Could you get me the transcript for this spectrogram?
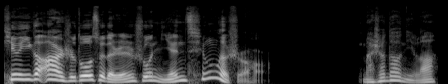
听一个二十多岁的人说年轻的时候。马上到你了，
